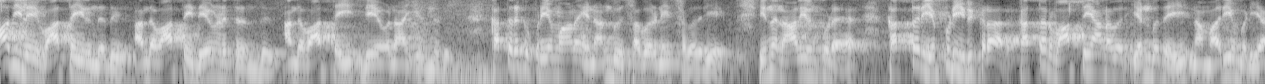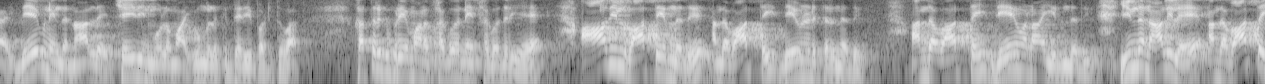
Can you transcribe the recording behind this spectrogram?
ஆதியிலே வார்த்தை இருந்தது அந்த வார்த்தை தேவனிடத்தில் இருந்தது அந்த வார்த்தை தேவனாய் இருந்தது. கத்தருக்கு பிரியமான என் அன்பு சகோதரனே சகோதரியே இந்த நாளிலும் கூட கத்தர் எப்படி இருக்கிறார் கத்தர் வார்த்தையானவர் என்பதை நாம் அறியும்படியாய் தேவன் இந்த நாளில் செய்தியின் மூலமாய் உங்களுக்கு தெரியப்படுத்துவார். கத்தருக்கு பிரியமான சகோதரனே சகோதரியே ஆதில் வார்த்தை இருந்தது அந்த வார்த்தை தேவனிடத்திருந்தது அந்த வார்த்தை தேவனாய் இருந்தது. இந்த நாளிலே அந்த வார்த்தை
